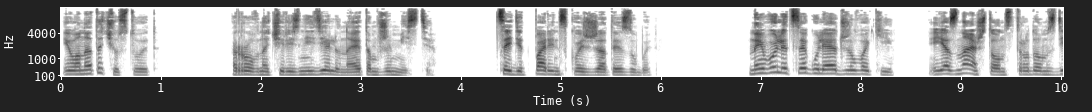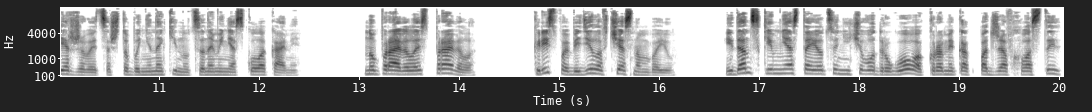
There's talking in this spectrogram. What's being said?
и он это чувствует. Ровно через неделю на этом же месте. Цедит парень сквозь сжатые зубы. На его лице гуляют желваки, и я знаю, что он с трудом сдерживается, чтобы не накинуться на меня с кулаками. Но правило есть правило. Крис победила в честном бою, и Донским не остается ничего другого, кроме как, поджав хвосты,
